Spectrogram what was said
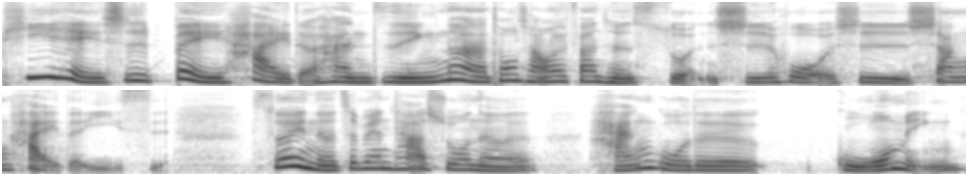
피해是被害的汉字音，那通常会翻成损失或者是伤害的意思。所以呢，这边他说呢，韩国的国民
